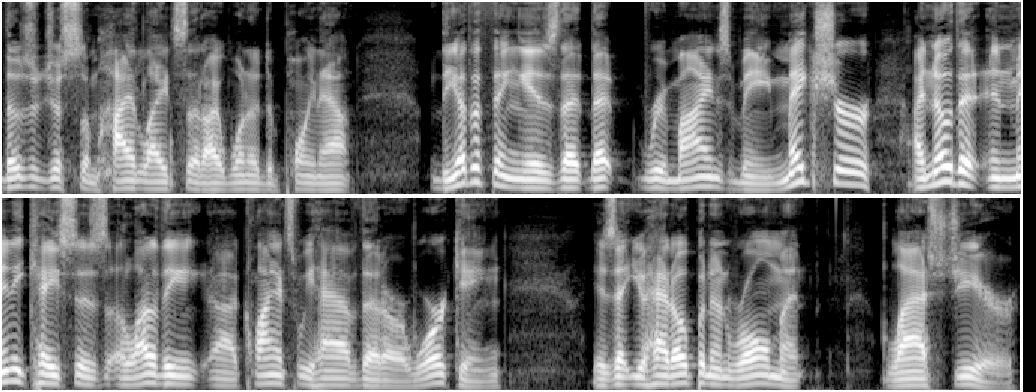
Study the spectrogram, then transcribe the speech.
Those are just some highlights that I wanted to point out. The other thing is that that reminds me, make sure I know that in many cases a lot of the uh, clients we have that are working is that you had open enrollment last year.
